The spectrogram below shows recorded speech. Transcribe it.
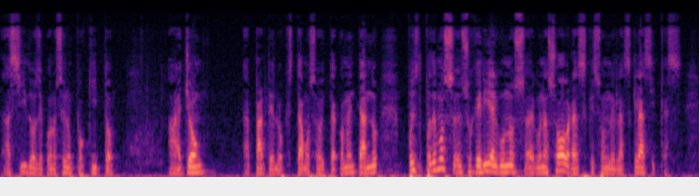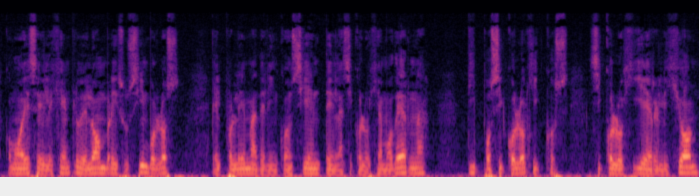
asidos de conocer un poquito a John, aparte de lo que estamos ahorita comentando, pues podemos eh, sugerir algunos, algunas obras que son de las clásicas, como es el ejemplo del hombre y sus símbolos, el problema del inconsciente en la psicología moderna, tipos psicológicos, psicología y religión,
